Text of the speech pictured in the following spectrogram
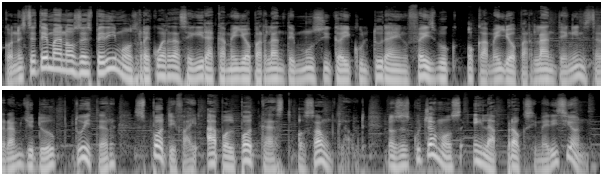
Con este tema nos despedimos. Recuerda seguir a Camello Parlante Música y Cultura en Facebook o Camello Parlante en Instagram, YouTube, Twitter, Spotify, Apple Podcast o SoundCloud. Nos escuchamos en la próxima edición.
